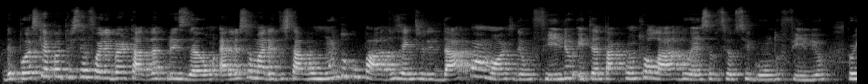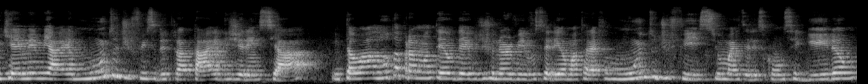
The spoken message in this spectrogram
Depois que a Patrícia foi libertada da prisão, ela e seu marido estavam muito ocupados entre lidar com a morte de um filho e tentar controlar a doença do seu segundo filho, porque MMA é muito difícil de tratar e de gerenciar. Então a luta para manter o David Jr. vivo seria uma tarefa muito difícil, mas eles conseguiram.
